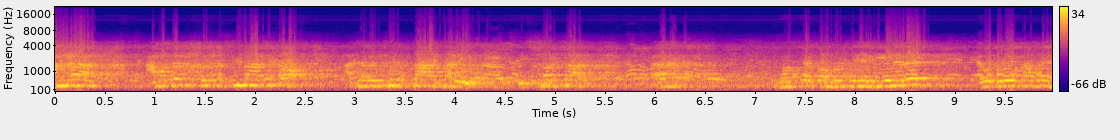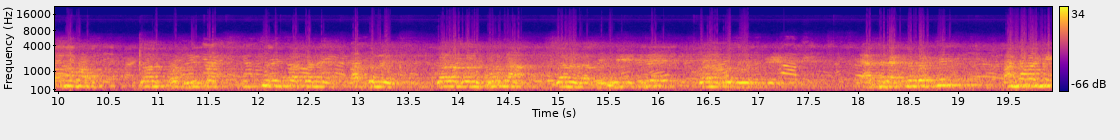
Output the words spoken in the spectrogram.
আমরা আমাদের সীমা আছে তো আশা করি খুব তাড়াতাড়ি সরকার সরকার কখন নিয়ে গিয়ে নেবে এবং নির্বাচনের মাধ্যমে জনগণ ক্ষমতা জনতাকে নিয়ে দেবে জনপ্রতিনিধিকে ব্যক্ত করছি পাশাপাশি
